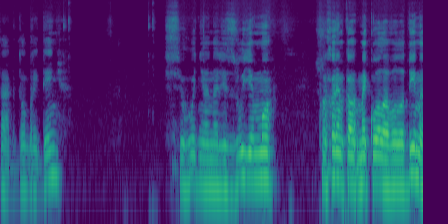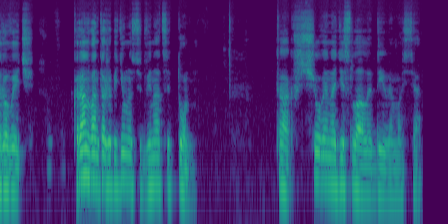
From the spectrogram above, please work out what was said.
Так, добрий день. Сьогодні аналізуємо Прохоренко Микола Володимирович. Кран вантажопідйомністю 12 тонн. Так, що ви надіслали? Дивимося.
